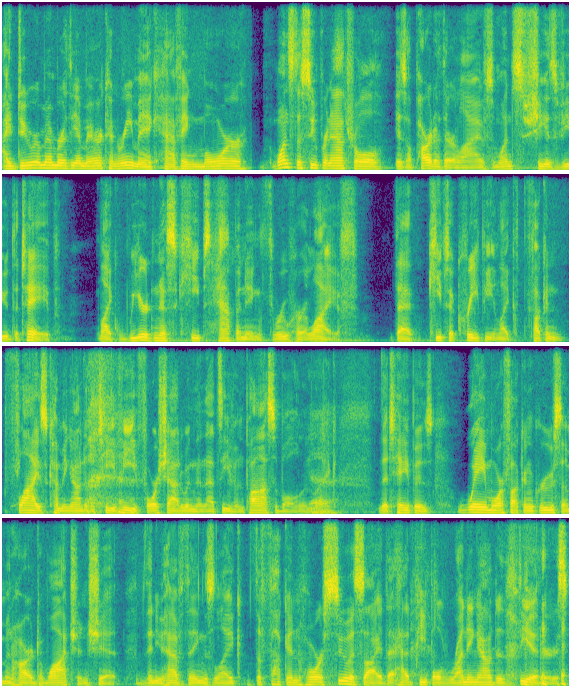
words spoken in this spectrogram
I do remember the American remake having more once the supernatural is a part of their lives, once she has viewed the tape, like weirdness keeps happening through her life that keeps it creepy, like fucking flies coming out of the TV foreshadowing that that's even possible and Yeah. like the tape is way more fucking gruesome and hard to watch and shit. Then you have things like the fucking horse suicide that had people running out of the theaters.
